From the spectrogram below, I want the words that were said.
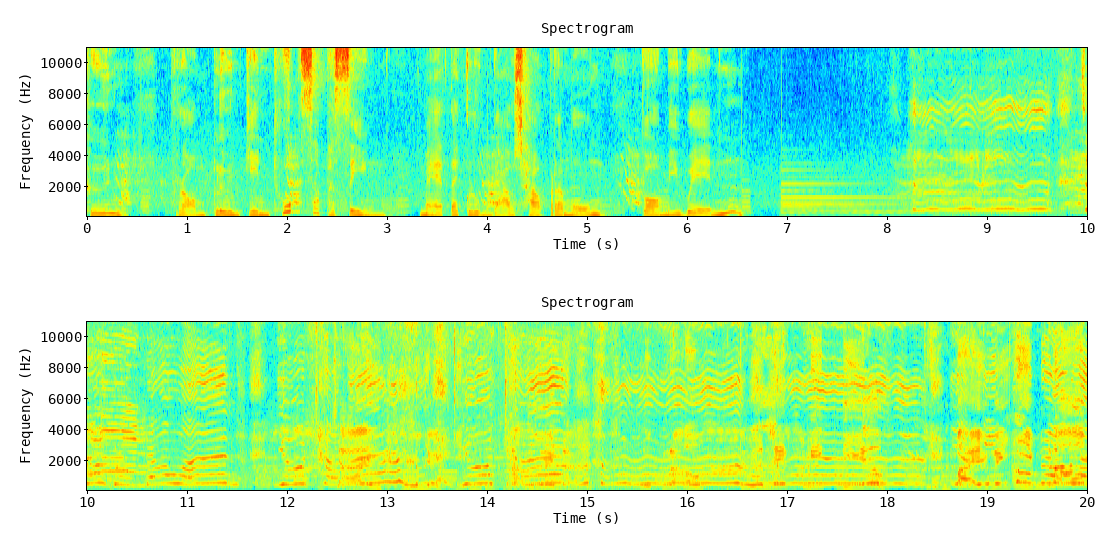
ขึ้น พร้อมกลืนกินทุกสรรพสิ่ง แม้แต่กลุ่มดาวชาวประมง ก็ไม่เว้นเจ้ากลุ่มดาวานหยุดเถอะใช่อย่ากินพวกเราเลยนะพวกเราตัวเล็กนิดเดียว กินไปไม่อิ่มหรอก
